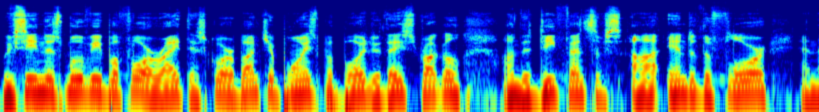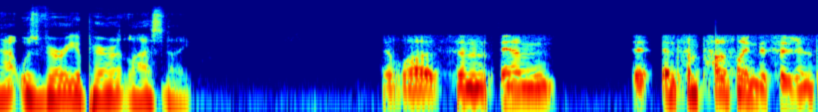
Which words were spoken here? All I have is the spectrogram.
we've seen this movie before, right? They score a bunch of points, but boy, do they struggle on the defensive uh, end of the floor, and that was very apparent last night. it was, and and and some puzzling decisions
